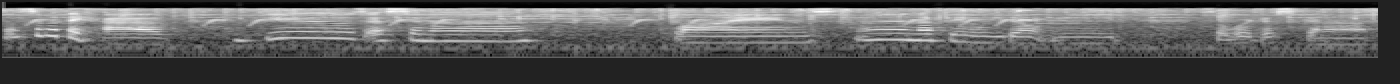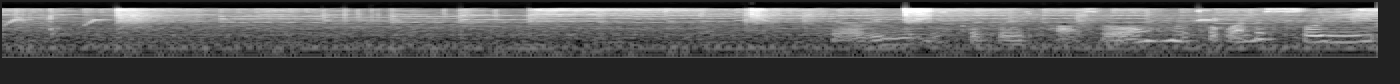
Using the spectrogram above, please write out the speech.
Let's see what they have. Confuse, Esuna, blind, eh, nothing we don't need. So we're just gonna as quickly as possible. We'll put one to sleep.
